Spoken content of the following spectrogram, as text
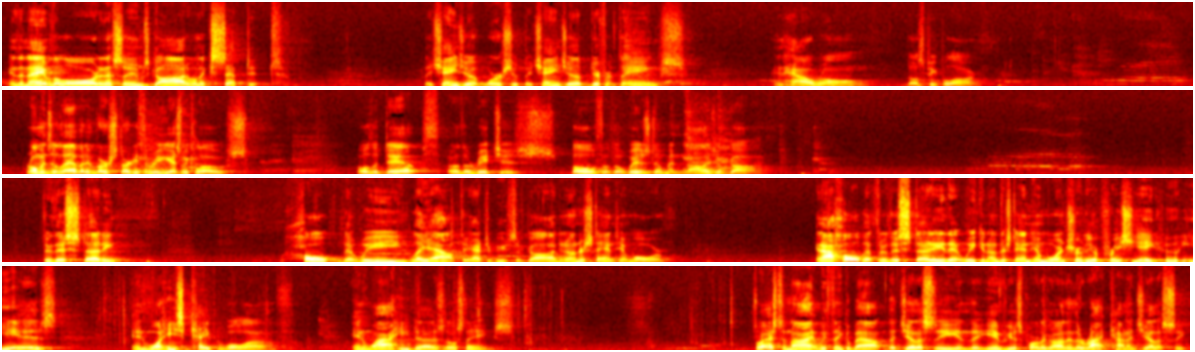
in the name of the Lord and assumes God will accept it. They change up worship, they change up different things, and how wrong those people are. Romans 11 and verse 33 as we close. Oh, the depth of the riches, both of the wisdom and knowledge of God. Through this study, hope that we lay out the attributes of God and understand Him more. And I hope that through this study that we can understand Him more and truly appreciate who He is and what He's capable of and why He does those things. So, as tonight we think about the jealousy and the envious part of God and the right kind of jealousy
